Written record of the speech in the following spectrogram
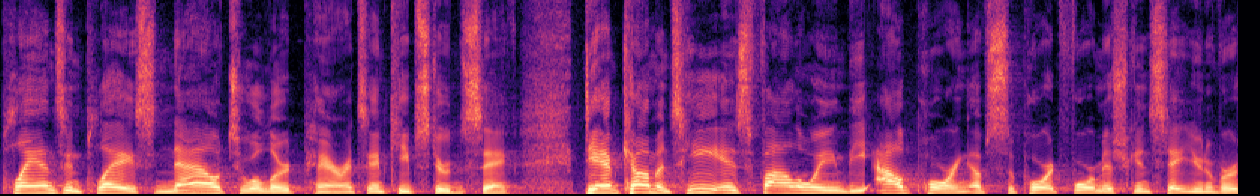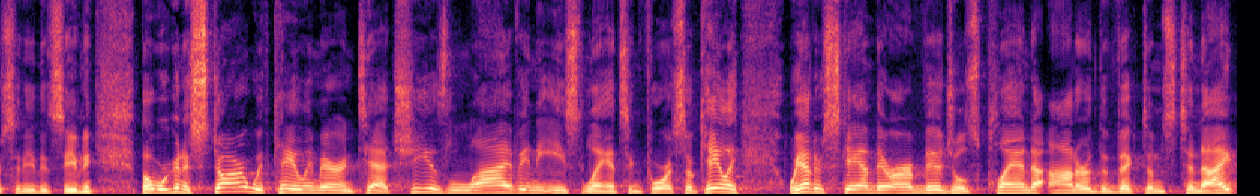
plans in place now to alert parents and keep students safe. Dan Cummins, he is following the outpouring of support for Michigan State University this evening. But we're going to start with Kaylee Marentet. She is live in East Lansing for us. So, Kaylee, we understand there are vigils planned to honor the victims tonight.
